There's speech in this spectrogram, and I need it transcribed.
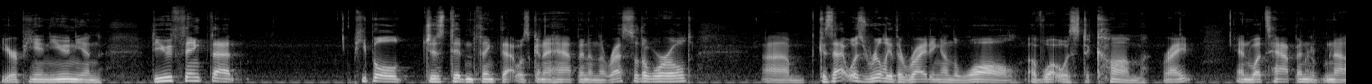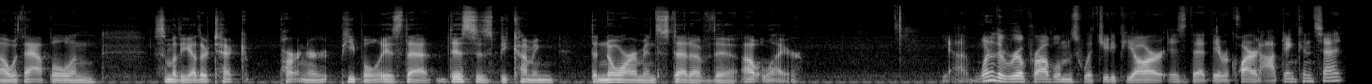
European Union. Do you think that people just didn't think that was going to happen in the rest of the world? Because um, that was really the writing on the wall of what was to come, right? And what's happened now with Apple and some of the other tech partner people is that this is becoming the norm instead of the outlier. Yeah, one of the real problems with GDPR is that they required opt-in consent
